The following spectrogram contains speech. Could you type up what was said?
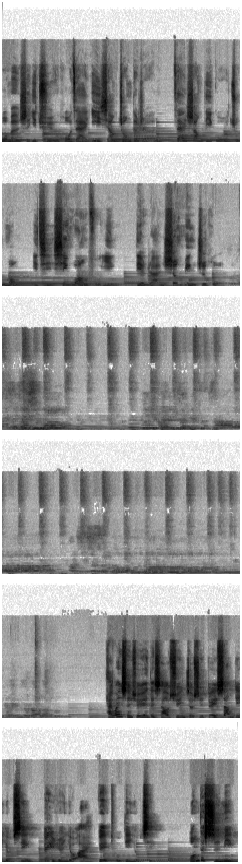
我们是一群活在异象中的人，在上帝国逐梦，一起兴旺福音，点燃生命之火。台湾神学院的校训就是对上帝有信，对人有爱，对土地有情。我们的使命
